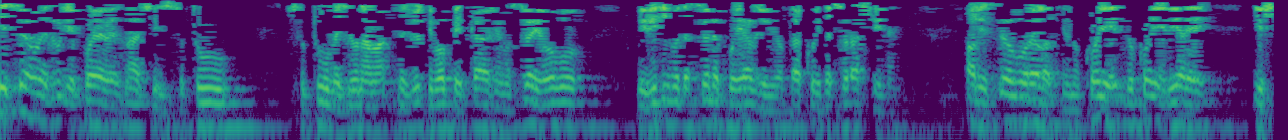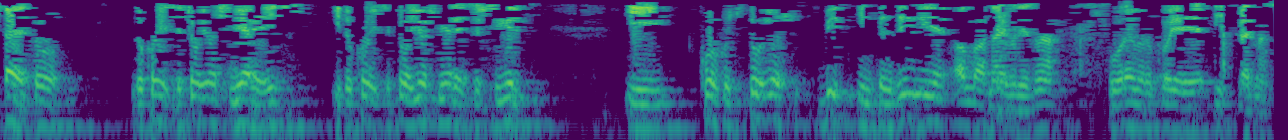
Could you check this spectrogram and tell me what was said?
I sve ove druge pojave, znači, su tu, su tu među nama. Međutim, opet kažemo sve ovo i vidimo da se one pojavljuju, tako i da su rašine. Ali sve ovo relativno. Koje, do koje vjere i šta je to? Do koje će to još mjere ići? I do koje će to još mjere se širiti i koliko će to još biti intenzivnije, Allah najbolje zna u vremenu koje je ispred nas.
